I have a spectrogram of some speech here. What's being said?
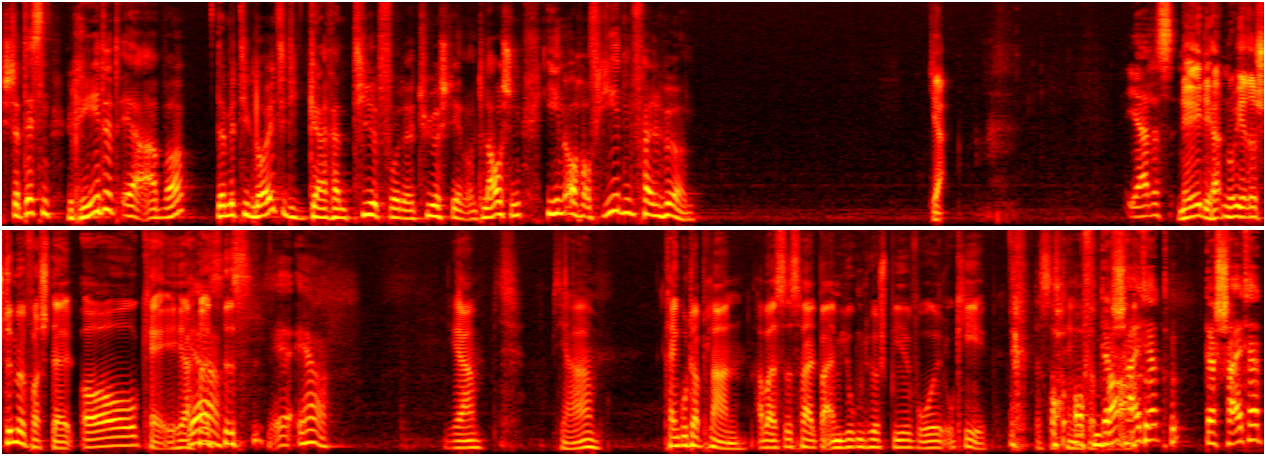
Stattdessen redet er aber, damit die Leute, die garantiert vor der Tür stehen und lauschen, ihn auch auf jeden Fall hören. Ja. Ja, das. Nee, die hat nur ihre Stimme verstellt. Okay, ja. Ja, ja, ja. ja. Ja. Kein guter Plan. Aber es ist halt bei einem Jugendhörspiel wohl okay. Das ist kein guter Offenbar. Da Plan. scheitert, da scheitert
